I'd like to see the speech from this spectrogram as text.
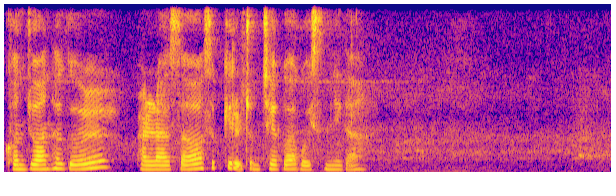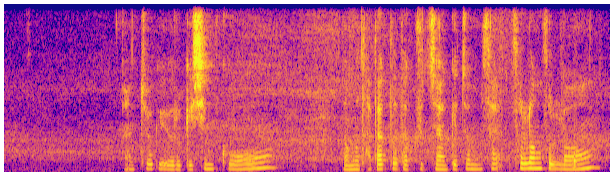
건조한 흙을 발라서 습기를 좀 제거하고 있습니다. 안쪽에 이렇게 심고 너무 다닥다닥 붙지 않게 좀 설렁설렁 그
